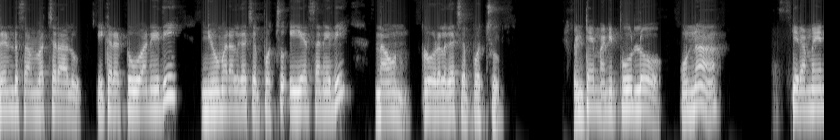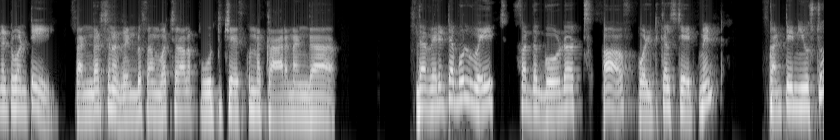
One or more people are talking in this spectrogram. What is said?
రెండు సంవత్సరాలు. ఇక్కడ టూ అనేది న్యూమరల్గా చెప్పొచ్చు ఇయర్స్ అనేది నౌన్ ప్లూరల్గా చెప్పొచ్చు. అంటే మణిపూర్లో ఉన్న స్థిరమైనటువంటి సంఘర్షణ రెండు సంవత్సరాలు పూర్తి చేసుకున్న కారణంగా the veritable wait for the Godot of political statement continues to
